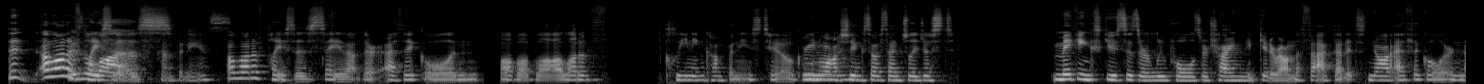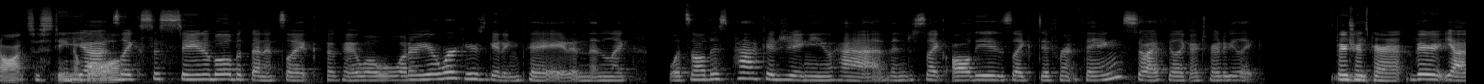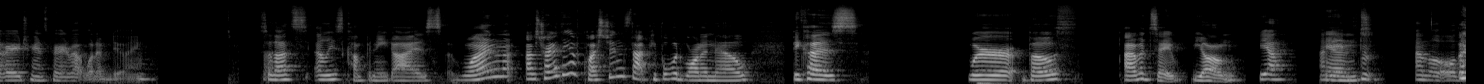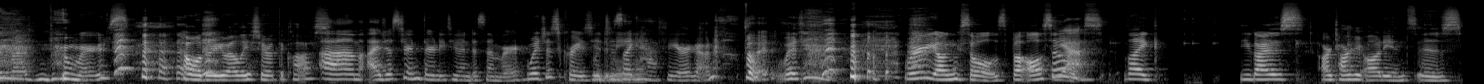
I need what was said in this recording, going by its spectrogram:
that a lot there's of a lot of places, companies. a lot of places say that they're ethical and blah blah blah. A lot of cleaning companies too. Mm-hmm. Greenwashing, so essentially just making excuses or loopholes or trying to get around the fact that it's not ethical or not sustainable. Yeah, it's like sustainable, but then it's like, okay, well, what are your workers getting paid? And then like, what's all this packaging you have? And just like all these like different things. So I feel like I try to be like very transparent. very yeah, very transparent about what I'm doing. So that's Ellie's company, guys. One, I was trying to think of questions that people would want to know because we're both, I would say, young Yeah, I mean, And- hmm. I'm a little older, but boomers. How old are you, Ellie? Share with the class. um, I just turned 32 in December, which is crazy which is me. like half a year ago now. But which we're young souls, but also Yeah. it's like you guys, our target audience is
